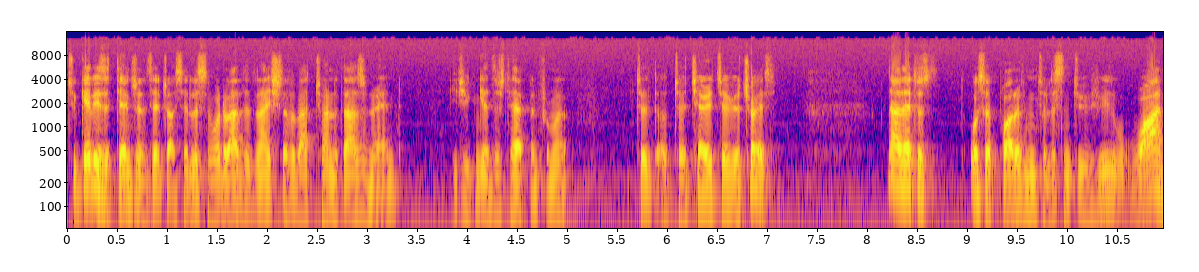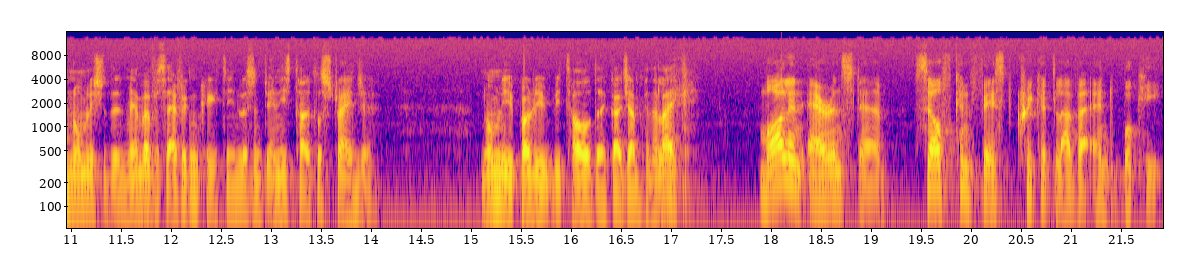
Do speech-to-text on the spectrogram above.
to get his attention, etc., I said, listen, what about the donation of about 200,000 Rand, if you can get this to happen from a, to, to a charity of your choice? Now, that was also part of him to listen to. Who, why normally should the member of a South African cricket team listen to any total stranger? Normally, you'd probably be told to go jump in the lake. Marlon Aaronstam, self-confessed cricket lover and bookie,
